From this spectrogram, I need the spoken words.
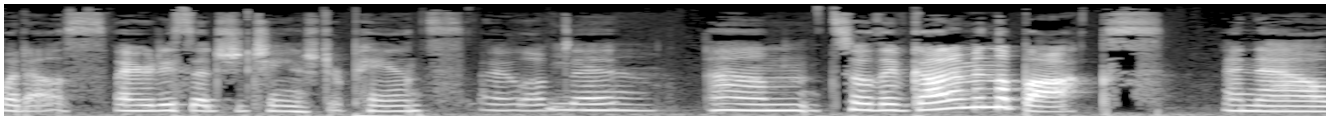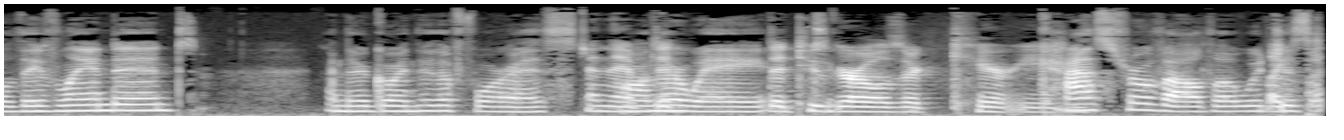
what else? I already said she changed her pants. I loved it. Um, so they've got him in the box, and now they've landed, and they're going through the forest And and they have on to- their way The two girls are carrying. Castrovalva, which Like is a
